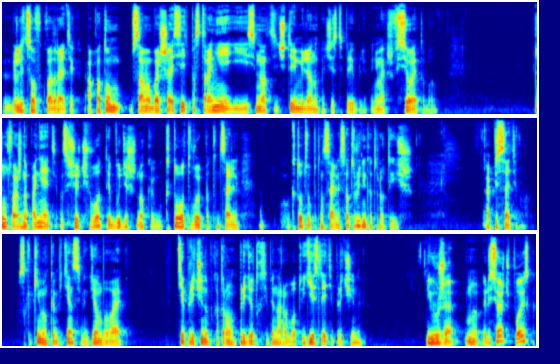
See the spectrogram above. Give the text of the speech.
лицо в квадратик, а потом самая большая сеть по стране и 17,4 миллиона по чистой прибыли, понимаешь? Все это было. Тут важно понять, за счет чего ты будешь, ну, как бы, кто твой потенциальный, кто твой потенциальный сотрудник, которого ты ищешь. Описать его. С какими он компетенциями, где он бывает. Те причины, по которым он придет к тебе на работу, есть ли эти причины – и уже, ну, research, поиск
